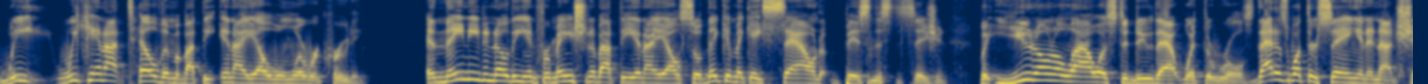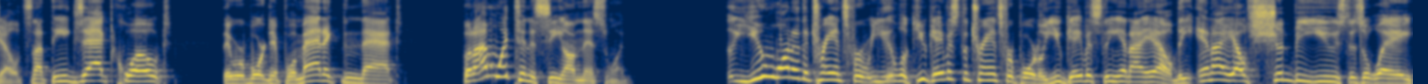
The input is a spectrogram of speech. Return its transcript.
we we cannot tell them about the NIL when we're recruiting. and they need to know the information about the NIL so they can make a sound business decision. But you don't allow us to do that with the rules. That is what they're saying in a nutshell. It's not the exact quote. They were more diplomatic than that. But I'm with Tennessee on this one. You wanted the transfer. You, look, you gave us the transfer portal. You gave us the NIL. The NIL should be used as a way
